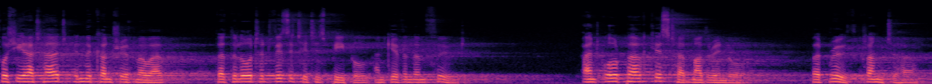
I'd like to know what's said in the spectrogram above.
for she had heard in the country of Moab that the Lord had visited his people and given them food. And Orpah kissed her mother in law, but Ruth clung to her.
